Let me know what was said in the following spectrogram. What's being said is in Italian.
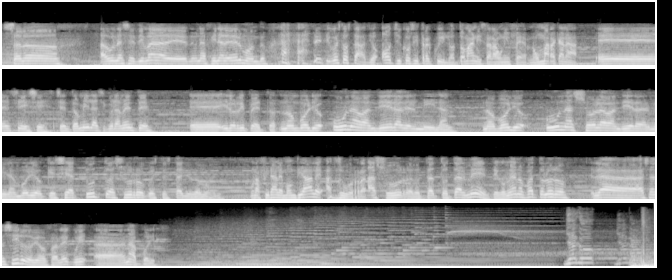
Sono a una settimana di una finale del mondo. Senti, questo stadio, oggi così tranquillo, domani sarà un inferno, un Maracanã. Eh, sì, sì, 100.000 sicuramente. Eh, lo ripeto, non voglio una bandiera del Milan, non voglio una sola bandiera del Milan, voglio che sia tutto azzurro questo stadio domani una finale mondiale azzurra. Azzurra, to- totalmente, come hanno fatto loro la- a San Siro dobbiamo farle qui a Napoli. Diego, Diego.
